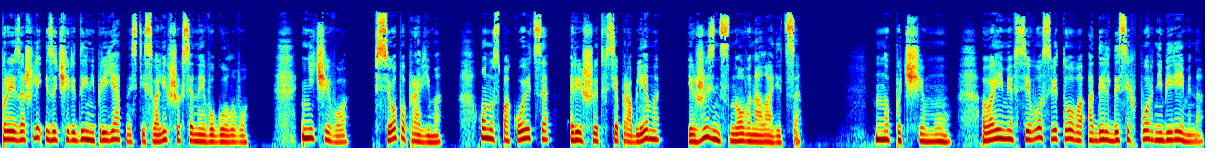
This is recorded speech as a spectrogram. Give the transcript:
произошли из-за череды неприятностей, свалившихся на его голову. Ничего, все поправимо. Он успокоится, решит все проблемы, и жизнь снова наладится. Но почему? Во имя всего святого Адель до сих пор не беременна.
